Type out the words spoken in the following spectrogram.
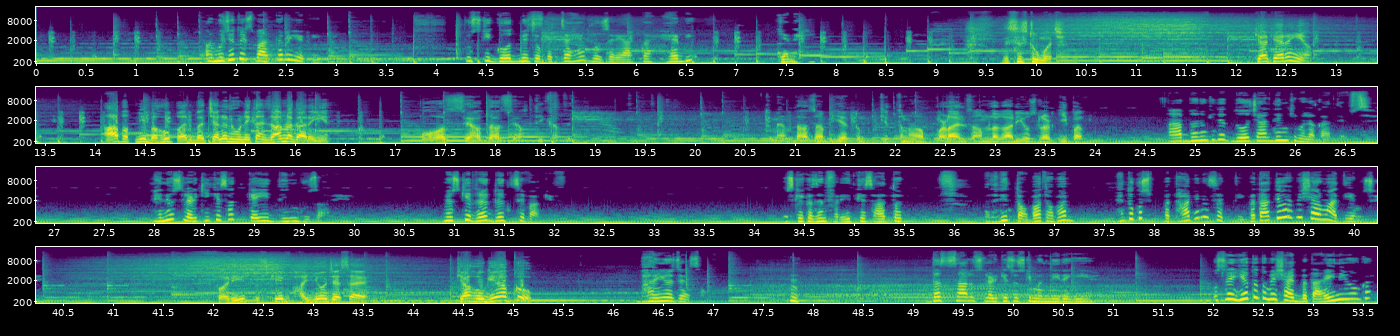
اور مجھے تو اس بات کا بھی یقین تھا کہ اس کی گود میں جو بچہ ہے وہ زریاب کا ہے بھی یا نہیں؟ دس از ٹو مچ کیا کہہ رہی ہیں آپ؟ آپ اپنی بہو پر بچلن ہونے کا الزام لگا رہی ہیں۔ بہت زیادہ زیادتی رہی تمہیں اندازہ بھی ہے تم کتنا بڑا الزام لگا رہی ہو اس لڑکی پر۔ آپ دونوں کی تو دو چار دن کی ملاقات ہے اس سے۔ میں نے اس لڑکی کے ساتھ کئی دن گزارے ہیں۔ میں اس کی رگ رگ سے واقف ہوں۔ اس کے کزن فرید کے ساتھ تو پتہ نہیں توبہ توبہ میں تو کچھ بتا بھی نہیں سکتی۔ بتاتے ہوئے بھی شرم آتی ہے مجھے۔ فرید اس کے بھائیوں جیسا ہے۔ کیا ہو گیا آپ کو؟ بھائیوں جیسا۔ دس سال اس لڑکے سے اس کی منگنی رہی ہے اس نے یہ تو تمہیں شاید بتایا ہی نہیں ہوگا۔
